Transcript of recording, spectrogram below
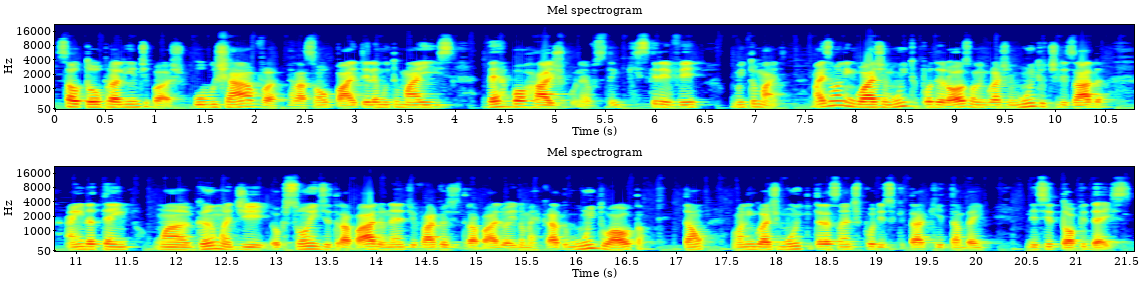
saltou para a linha de baixo. O Java, em relação ao Python, ele é muito mais verborrágico, né? Você tem que escrever muito mais. Mas é uma linguagem muito poderosa, uma linguagem muito utilizada. Ainda tem uma gama de opções de trabalho, né, de vagas de trabalho aí no mercado muito alta. Então, é uma linguagem muito interessante, por isso que está aqui também nesse top 10,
